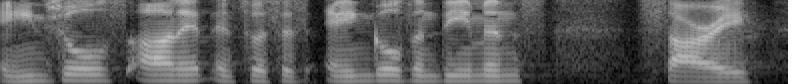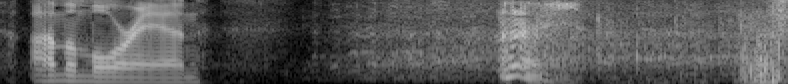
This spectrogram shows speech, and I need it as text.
angels on it, and so it says angels and demons. Sorry, I'm a moron.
